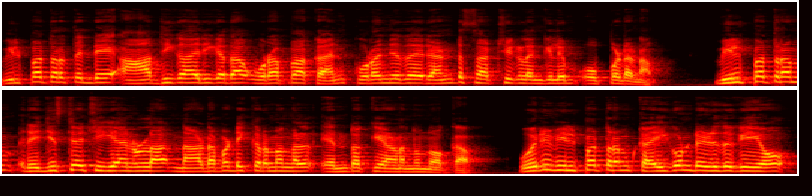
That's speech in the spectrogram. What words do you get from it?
വിൽപ്പത്രത്തിന്റെ ആധികാരികത ഉറപ്പാക്കാൻ കുറഞ്ഞത് രണ്ട് സാക്ഷികളെങ്കിലും ഒപ്പിടണം. വിൽപത്രം രജിസ്റ്റർ ചെയ്യാനുള്ള നടപടിക്രമങ്ങൾ എന്തൊക്കെയാണെന്ന് നോക്കാം. ഒരു വിൽപ്പത്രം കൈകൊണ്ടെഴുതുകയോ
